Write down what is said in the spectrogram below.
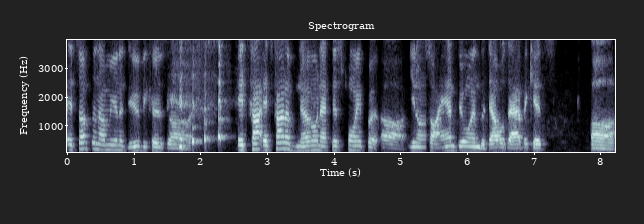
it's something I'm gonna do because uh, it's kind it's kind of known at this point. But uh, you know, so I am doing the Devil's Advocates. Uh,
